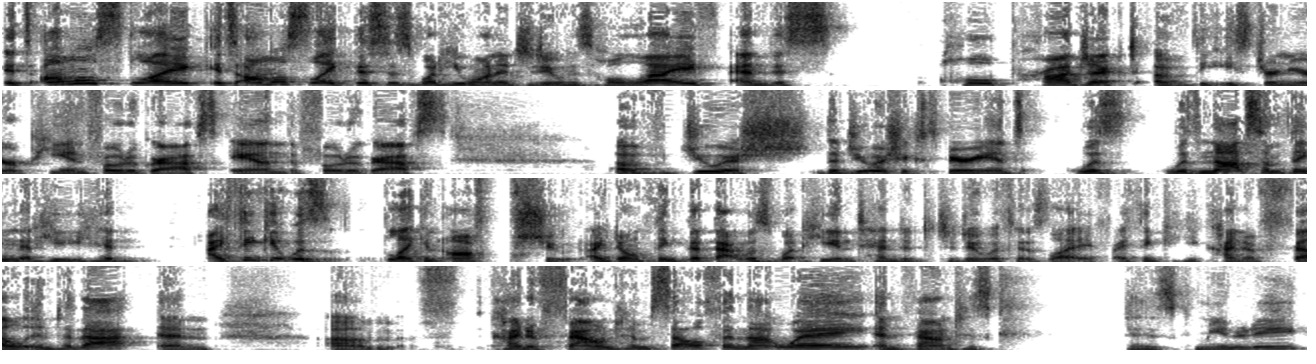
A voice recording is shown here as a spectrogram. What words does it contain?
it's almost like it's almost like this is what he wanted to do his whole life and this whole project of the eastern european photographs and the photographs of Jewish the Jewish experience was was not something that he had I think it was like an offshoot. I don't think that that was what he intended to do with his life. I think he kind of fell into that and um, kind of found himself in that way and found his his community.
